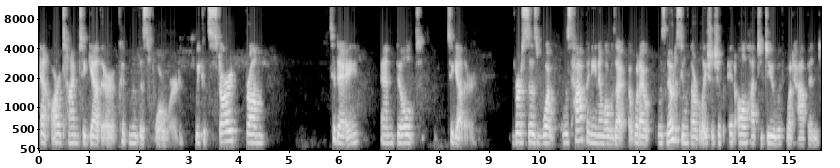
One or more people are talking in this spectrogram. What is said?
and our time together could move us forward. We could start from today and build together versus what was happening and what was I what I was noticing with our relationship, it all had to do with what happened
